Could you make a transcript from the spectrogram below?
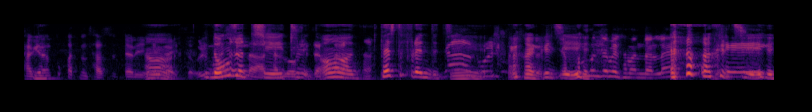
자기랑 똑같은 다섯 살짜리 어, 애가 있어. 너무 좋지. 잘 둘이. 어 best friend지. 야, 아, 그치. 판문점에서 만날래? 그치.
